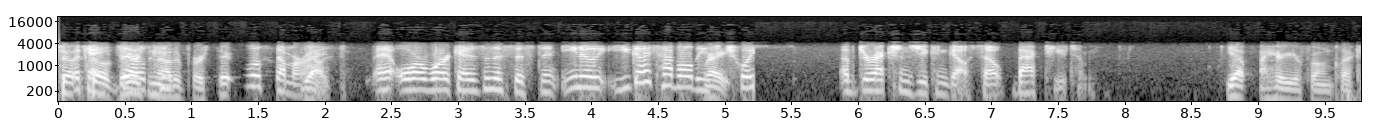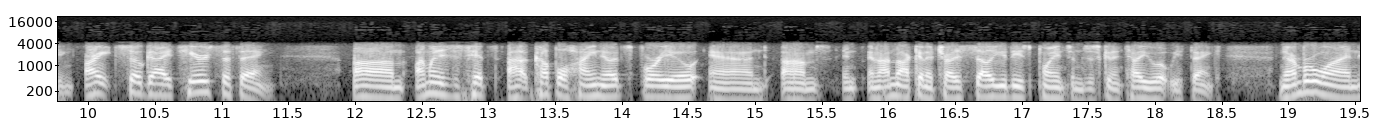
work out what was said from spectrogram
So, Okay, so there's so another person. There, We'll summarize. Uh, Or work as an assistant. You know, you guys have all these Right. choices of directions you can go. So back to you, Tim. Yep, I hear your phone clicking. All right, so guys, here's the thing. Um, I'm going to just hit a couple high notes for you, and, um, and, and I'm not going to try to sell you these points. I'm just going to tell you what we think. Number one,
